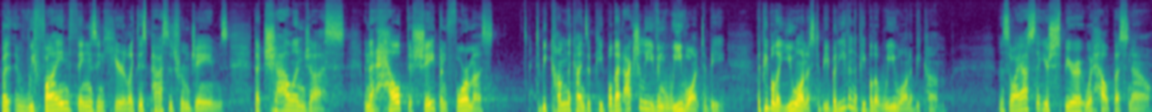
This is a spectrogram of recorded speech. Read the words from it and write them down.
But we find things in here, like this passage from James, that challenge us and that help to shape and form us to become the kinds of people that actually even we want to be. The people that you want us to be, but even the people that we want to become. And so I ask that your spirit would help us now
